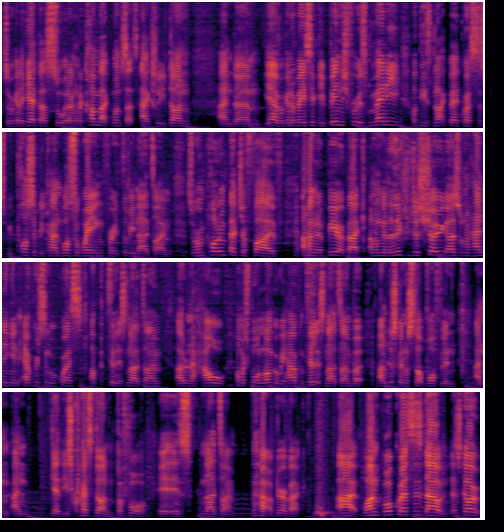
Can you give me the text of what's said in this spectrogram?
So we're going to get that sorted. I'm going to come back once that's actually done. And um, yeah, we're to basically binge through as many of these black bear quests as we possibly can whilst we're waiting for it to be nighttime. So we're on Pollen Fetcher 5, and I'm to be right back, and I'm to literally just show you guys what I'm handing in every single quest up until it's nighttime. I don't know how, how much more longer we have until it's nighttime, but I'm just to stop waffling and, and get these quests done before it is nighttime. I'll be right back. Alright, one more quest is down. Let's go.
